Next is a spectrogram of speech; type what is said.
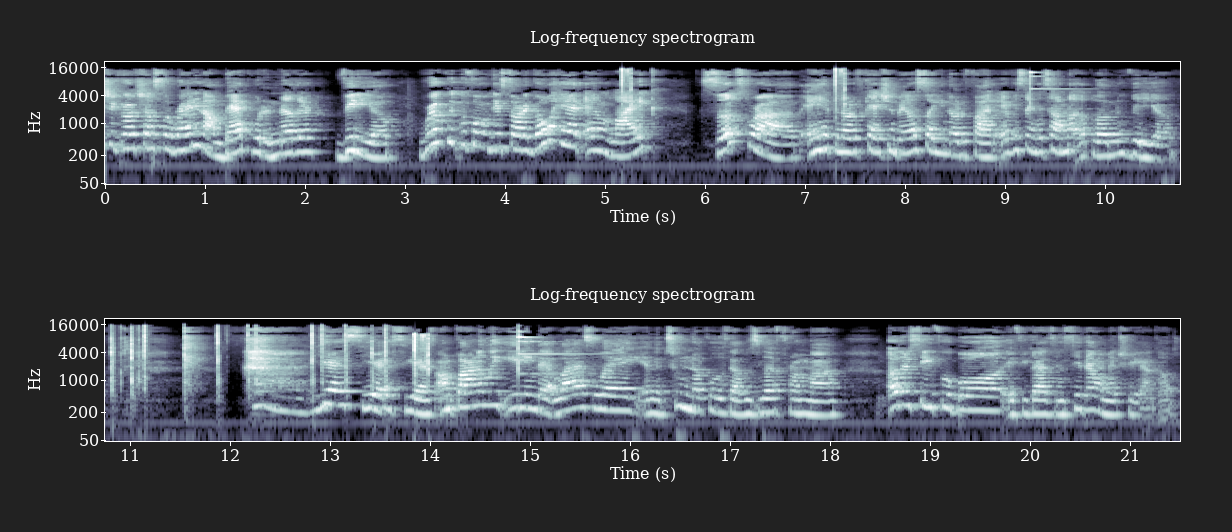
It's your girl Chels Lorraine and I'm back with another video. Real quick before we get started, go ahead and like, subscribe, and hit the notification bell so you're notified every single time I upload a new video. yes, yes, yes. I'm finally eating that last leg and the two knuckles that was left from my other seafood boil. If you guys didn't see that one, make sure y'all go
